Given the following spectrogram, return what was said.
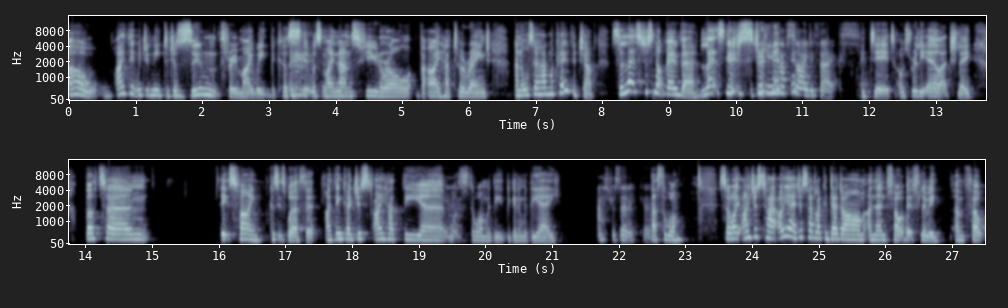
Oh i think we need to just zoom through my week because it was my nan's funeral that i had to arrange and also had my covid jab. So let's just not go there. Let's go straight did you have side effects? I did. I was really ill actually. But um it's fine because it's worth it. I think I just I had the uh yeah. what's the one with the beginning with the A? AstraZeneca. That's the one. So I, I just had oh yeah, I just had like a dead arm and then felt a bit fluey and felt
